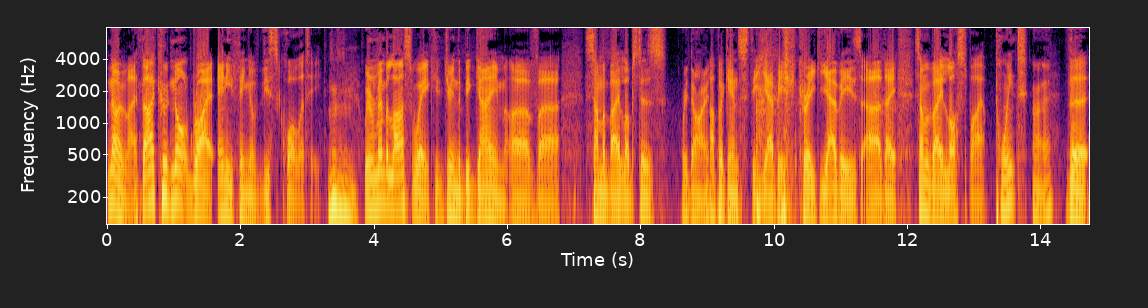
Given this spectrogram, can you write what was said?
no, mate. I could not write anything of this quality. we remember last week during the big game of uh, Summer Bay Lobsters We don't. up against the Yabbie Creek Yabbies. Uh, they Summer Bay lost by a point. Oh, yeah? The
